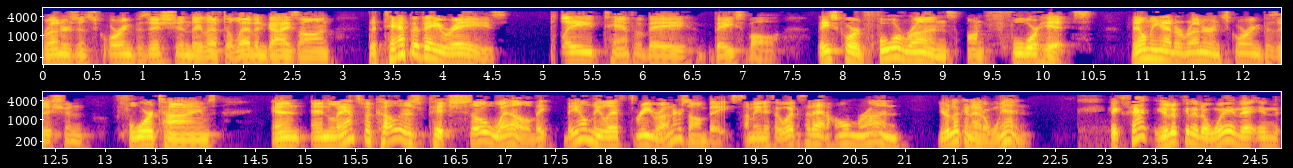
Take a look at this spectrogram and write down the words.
runners in scoring position. They left 11 guys on. The Tampa Bay Rays played Tampa Bay baseball. They scored four runs on four hits. They only had a runner in scoring position four times. And and Lance McCullers pitched so well. They they only left three runners on base. I mean, if it wasn't for that home run, you're looking at a win. Exactly, you're looking at a win, and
